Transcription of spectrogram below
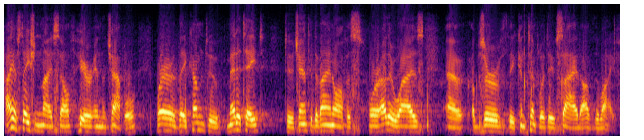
I have stationed myself here in the chapel where they come to meditate, to chant the divine office, or otherwise uh, observe the contemplative side of the life.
